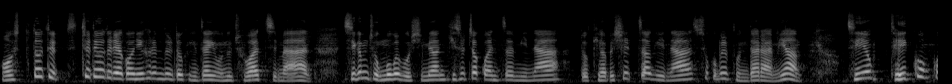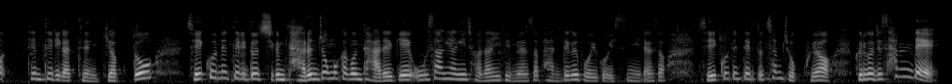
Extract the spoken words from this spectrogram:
어, 스튜디오, 스튜디오 드래곤이 흐름들도 굉장히 오늘 좋았지만 지금 종목을 보시면 기술적 관점이나 또 기업의 실적이나 수급을 본다라면 제이콘 제이콘 텐트리 같은 기업도 제이콘 텐트리도 지금 다른 종목하고는 다르게 우상향이 전환이 되면서 반등을 보이고 있습니다. 그래서 제이콘 텐트리도 참 좋고요. 그리고 이제 3대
